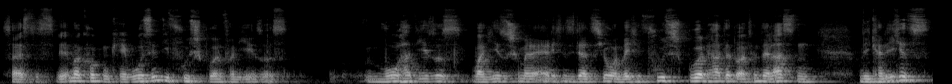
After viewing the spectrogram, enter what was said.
Das heißt, dass wir immer gucken, okay, wo sind die Fußspuren von Jesus? Wo hat Jesus, war Jesus schon mal in einer ähnlichen Situation? Welche Fußspuren hat er dort hinterlassen? Und wie kann ich jetzt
